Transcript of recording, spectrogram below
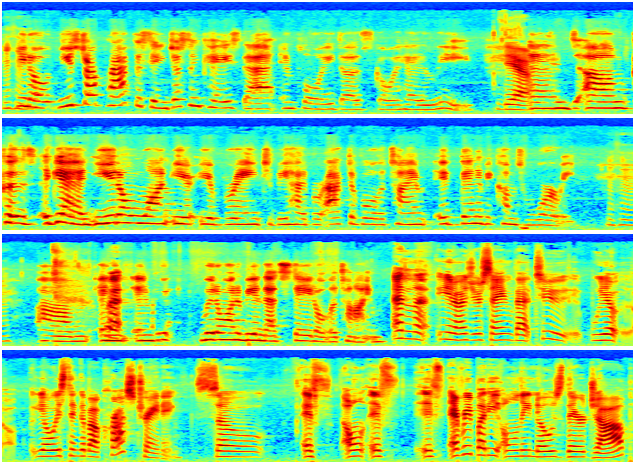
Mm-hmm. You know, you start practicing just in case that employee does go ahead and leave. Yeah. And because um, again, you don't want your, your brain to be hyperactive all the time. It then it becomes worry. Mm-hmm. Um, and but, and we, we don't want to be in that state all the time. And uh, you know, as you're saying that too, we you always think about cross training. So if if if everybody only knows their job,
